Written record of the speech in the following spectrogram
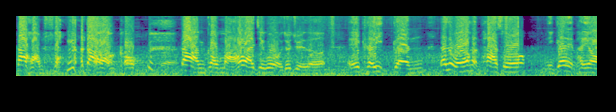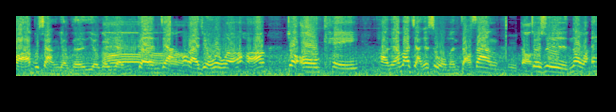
大皇峰啊，大皇宫大皇宫嘛。后来结果我就觉得，哎，可以跟，但是我又很怕说你跟你朋友啊不想有个有个人跟这样。哦后来就问问，哦好像就 OK。好，你要不要讲？就是我们早上就是弄完，哎，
